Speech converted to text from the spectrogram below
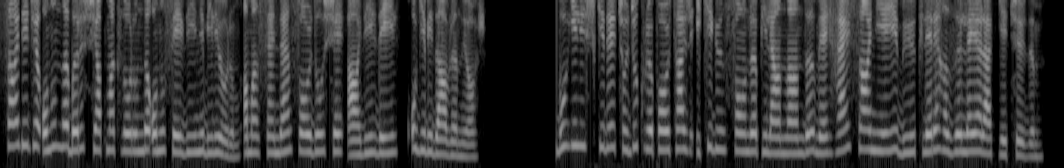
Sadece onunla barış yapmak zorunda onu sevdiğini biliyorum ama senden sorduğu şey adil değil, o gibi davranıyor. Bu ilişkide çocuk röportaj iki gün sonra planlandı ve her saniyeyi büyüklere hazırlayarak geçirdim.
